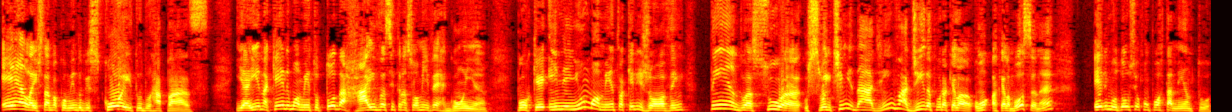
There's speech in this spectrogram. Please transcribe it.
Ela estava comendo o biscoito do rapaz. E aí, naquele momento, toda raiva se transforma em vergonha, porque em nenhum momento aquele jovem, tendo a sua, a sua intimidade invadida por aquela, aquela moça, né? Ele mudou o seu comportamento,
